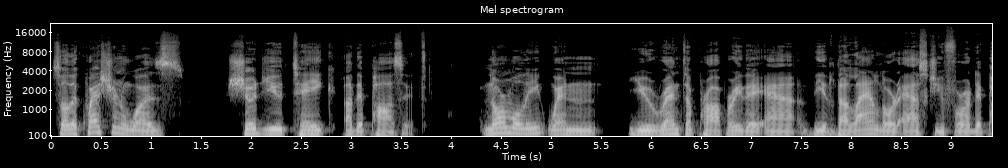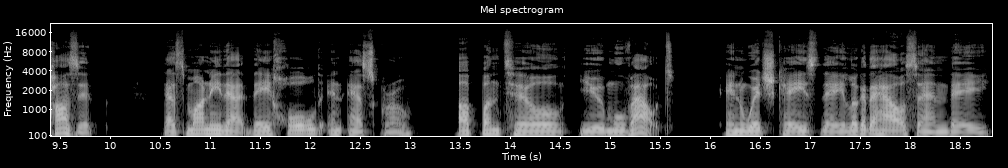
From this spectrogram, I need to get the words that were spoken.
So the question was, should you take a deposit? Normally, when you rent a property, they, uh, the, the landlord asks you for a deposit that's money that they hold in escrow up until you move out, in which case they look at the house and they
